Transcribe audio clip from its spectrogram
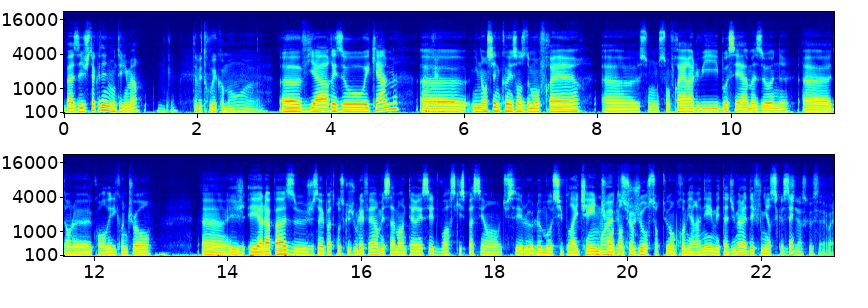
basé juste à côté de Montélimar. Ok. T'avais trouvé comment via réseau ECAM, une ancienne connaissance de mon frère. Euh, son, son frère à lui bossait à Amazon euh, dans le quality control. Euh, et, et à la base, je savais pas trop ce que je voulais faire, mais ça m'a intéressé de voir ce qui se passait en, tu sais, le, le mot supply chain, Ouais, tu l'entends toujours, surtout en première année, mais tu as du mal à définir ce que c'est. Définir ce que c'est, ouais.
